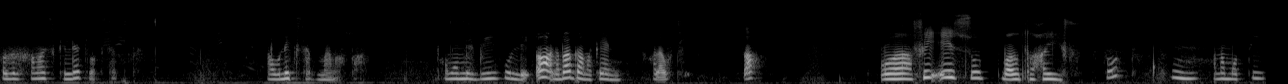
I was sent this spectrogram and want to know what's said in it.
خد الخمس كيلات واكسب. أو نكسب بمعنى صح هما مش بيجوا ليه؟ آه أنا برجع مكاني. حلاوتي وفي إيه صوت برضه ضعيف؟ صوت؟ أنا مطيت.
